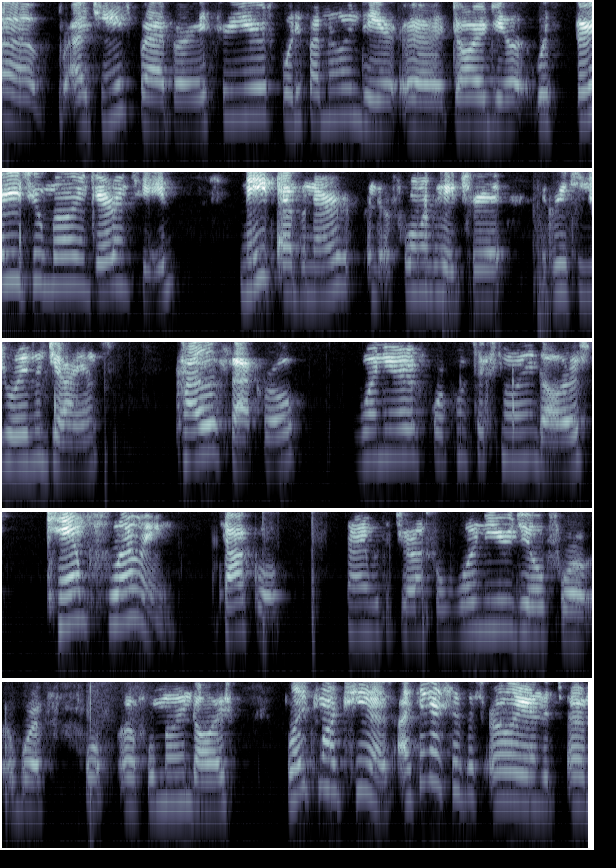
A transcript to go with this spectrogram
uh, James Bradberry, three years, forty-five million uh, dollar deal with thirty-two million guaranteed. Nate Ebner, a former Patriot, agreed to join the Giants. Kyler Fackrell, one year, four point six million dollars. Cam Fleming, tackle, signed with the Giants for one year deal for worth four, uh, $4 million. Blake Martinez, I think I said this earlier in the um,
